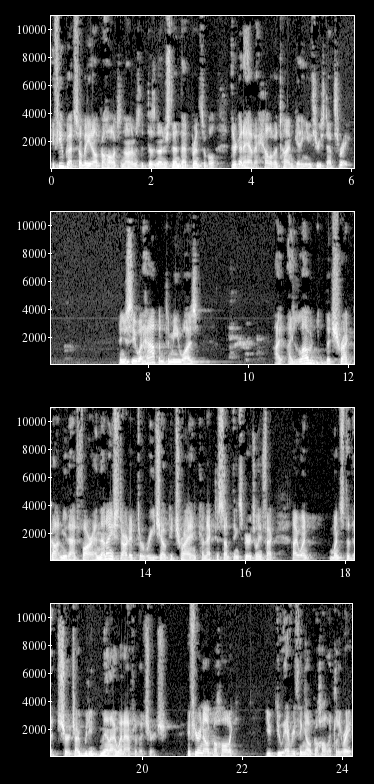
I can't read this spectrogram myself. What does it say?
If you've got somebody in Alcoholics Anonymous that doesn't understand that principle, they're going to have a hell of a time getting you through step three. And you see, what happened to me was I, I loved that Shrek got me that far. And then I started to reach out to try and connect to something spiritually. In fact, I went once to the church. I really, man, I went after the church. If you're an alcoholic, you do everything alcoholically, right?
